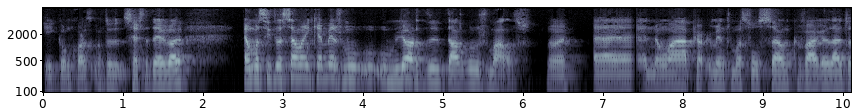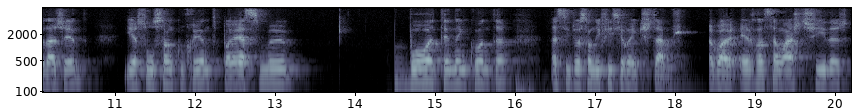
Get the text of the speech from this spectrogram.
e, e concordo com tudo disseste até agora. É uma situação em que é mesmo o, o melhor de, de, alguns males, não é? Uh, não há propriamente uma solução que vá agradar a toda a gente e a solução corrente parece-me boa tendo em conta a situação difícil em que estamos. Agora, em relação às descidas,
